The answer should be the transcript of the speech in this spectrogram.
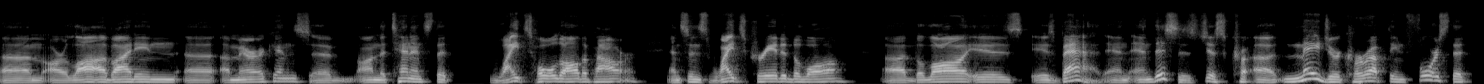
um, our law abiding uh, Americans uh, on the tenets that whites hold all the power. And since whites created the law, uh, the law is is bad, and and this is just a major corrupting force that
